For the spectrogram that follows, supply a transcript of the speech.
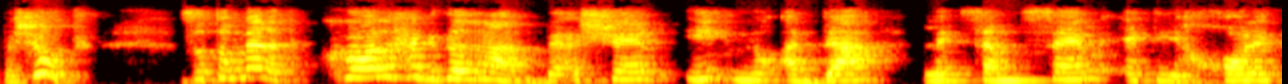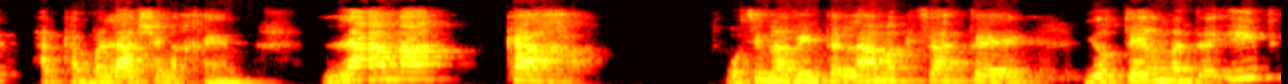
פשוט. זאת אומרת, כל הגדרה באשר היא נועדה לצמצם את יכולת הקבלה שלכם. למה ככה? רוצים להבין את הלמה קצת אה, יותר מדעית?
